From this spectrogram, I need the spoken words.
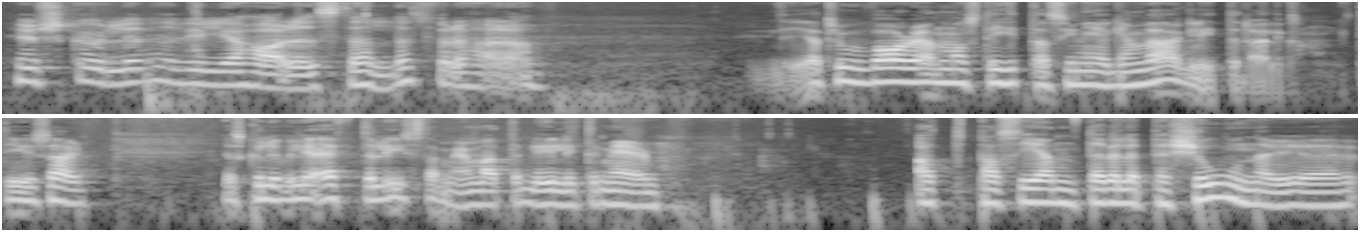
Hur skulle vi vilja ha det istället för det här då? Jag tror var och en måste hitta sin egen väg lite där liksom. Det är ju så här, jag skulle vilja efterlysa mer om att det blir lite mer att patienter eller personer eh,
